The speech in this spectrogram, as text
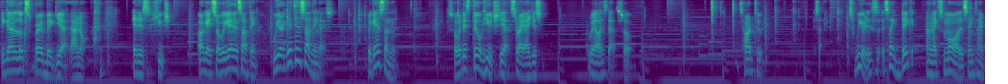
The gun looks very big. Yeah I know. It is huge. Okay so we're getting something. We are getting something guys. We're getting something. So it is still huge. Yes right. I just realized that. So it's hard to it's weird. It's, it's like big and like small at the same time.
